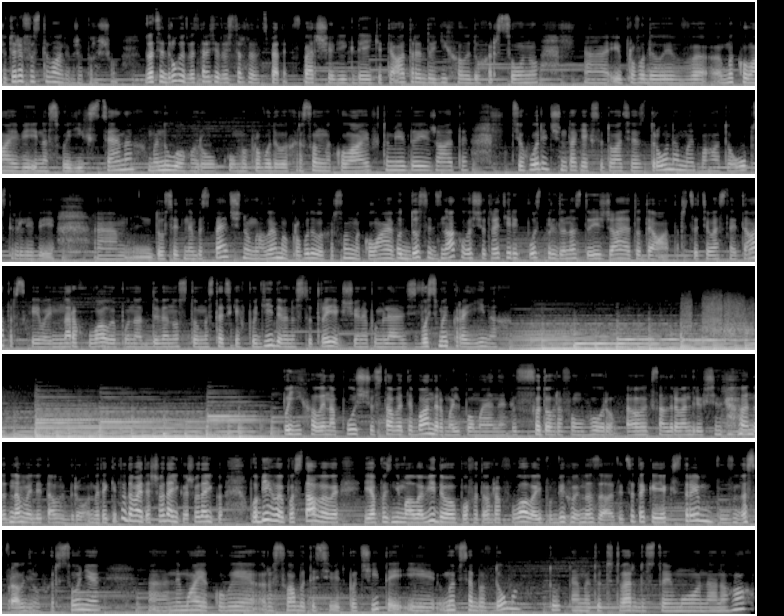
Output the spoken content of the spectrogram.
Чотири фестивалі вже пройшов. 22, 23, 24, 25. В перший рік деякі театри доїхали до Херсону і проводили в Миколаєві і на своїх сценах. Минулого року ми проводили Херсон-Миколаїв, хто міг доїжджати. Цьогоріч, ну так як ситуація з дронами, багато обстрілів і е, досить небезпечно, але ми проводили Херсон-Миколаїв. От досить знаково, що третій рік поспіль до нас доїжджає то театр. Це тілесний театр з Києва. Нарахували понад 90 мистецьких подій, 93, якщо я не помиляюсь, в восьми країнах. Поїхали на площу ставити банер «Маль по мене фотографом вгору. Олександр Андрющенко над нами літав дрон. Ми такі, ну давайте швиденько, швиденько. Побігли, поставили. Я познімала відео, пофотографувала і побігли назад. І це такий екстрим був насправді в Херсоні. е, Немає коли розслабитися, відпочити, і ми в себе вдома тут. Ми тут твердо стоїмо на ногах.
